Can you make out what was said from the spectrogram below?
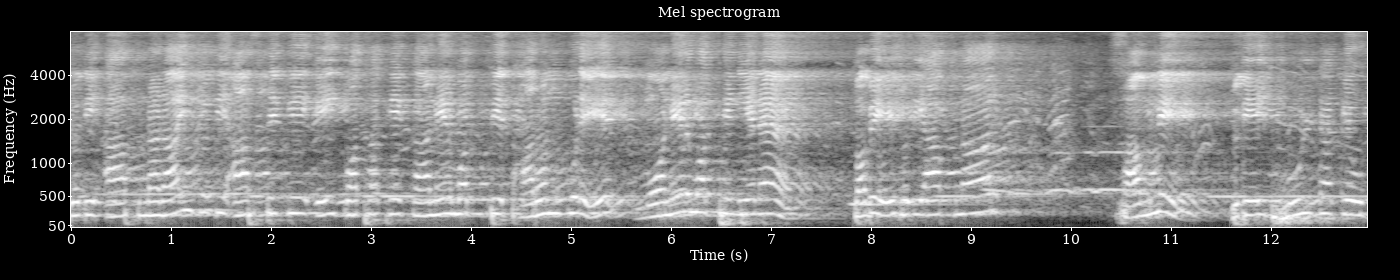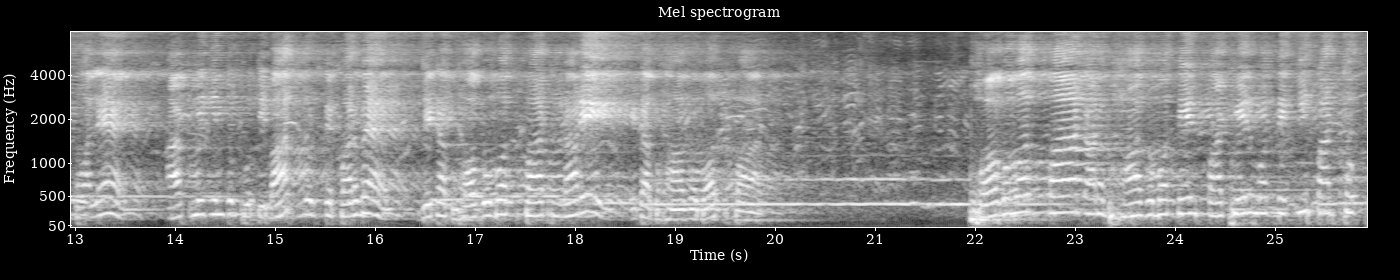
যদি আপনারাই যদি আজ থেকে এই কথাকে কানের মধ্যে ধারণ করে মনের মধ্যে নিয়ে নেন, তবে যদি আপনার সামনে যদি এই ভুলটা কেউ বলেন, আপনি কিন্তু প্রতিবাদ করতে পারবেন। যেটা ভগবত পাঠ না রে এটা ভাগবত পাঠ। ভগবত পাঠ আর ভাগবতের পাঠের মধ্যে কি পার্থক্য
